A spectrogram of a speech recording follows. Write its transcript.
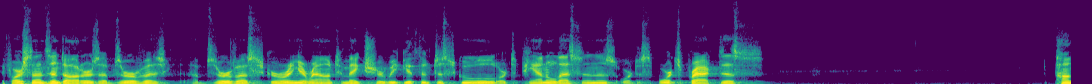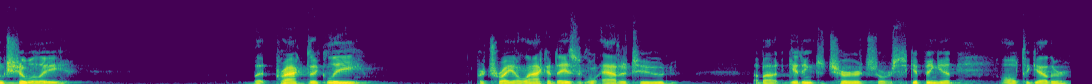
If our sons and daughters observe us, observe us scurrying around to make sure we get them to school or to piano lessons or to sports practice punctually, but practically portray a lackadaisical attitude about getting to church or skipping it altogether.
